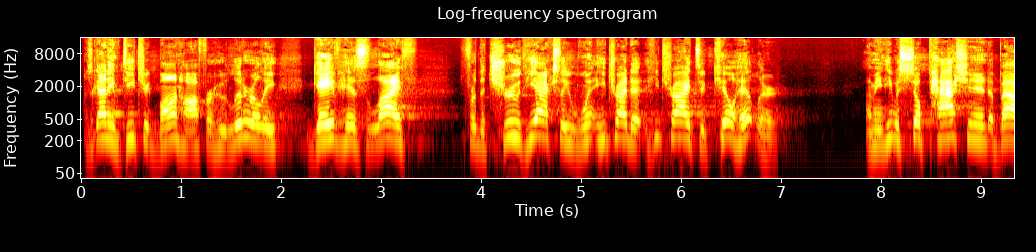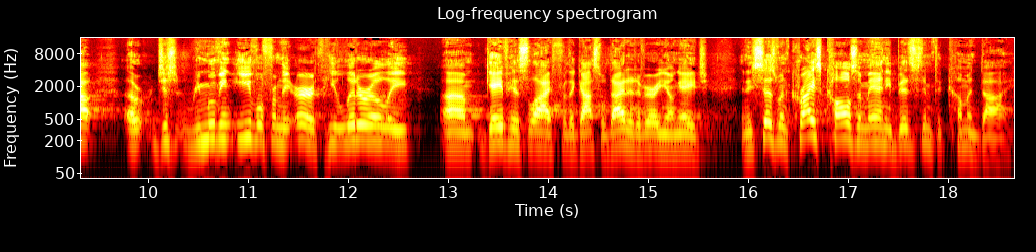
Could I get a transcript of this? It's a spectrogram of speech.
There's a guy named Dietrich Bonhoeffer who literally gave his life for the truth. He actually went, he tried to, he tried to kill Hitler I mean, he was so passionate about uh, just removing evil from the earth, he literally um, gave his life for the gospel, died at a very young age. And he says, when Christ calls a man, he bids him to come and die.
